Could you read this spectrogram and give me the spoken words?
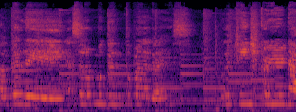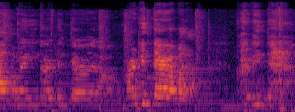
Ang galing. Ang sarap magganito pala, guys. Mag-change career na ako. Maging carpentera na lang ako. Carpentera pala. Carpentera.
